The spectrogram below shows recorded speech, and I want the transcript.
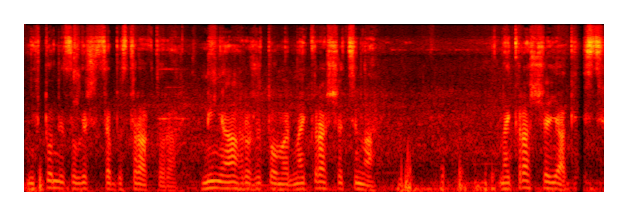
ніхто не залишиться без трактора. Міні-агро Житомир найкраща ціна, найкраща якість.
